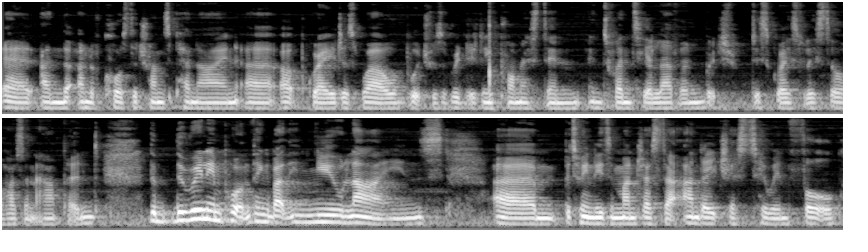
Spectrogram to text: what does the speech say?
uh, and, and of course the TransPennine uh, upgrade as well, which was originally promised in, in 2011, which disgracefully still hasn't happened. The, the really important thing about the new lines um, between Leeds and Manchester and HS2 in full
